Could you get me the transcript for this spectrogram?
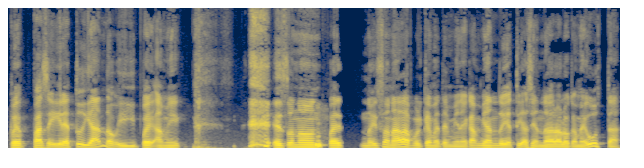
pues, para seguir estudiando y pues a mí eso no, pues, no hizo nada porque me terminé cambiando y estoy haciendo ahora lo que me gusta.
